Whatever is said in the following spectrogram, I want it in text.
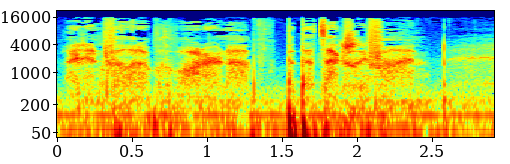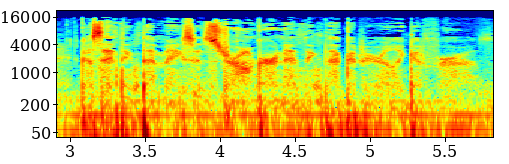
I didn't fill it up with water enough, but that's actually fine. Because I think that makes it stronger, and I think that could be really good for us.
